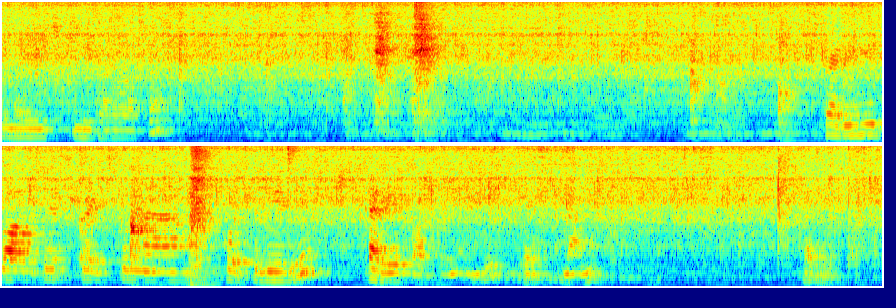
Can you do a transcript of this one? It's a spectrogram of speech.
కొంచెం వేయించుకున్న తర్వాత కడిగి బాగు చేసి పెట్టుకున్న కొత్తిమీర కరివేపాకునండి వేస్తున్నాను. కరివేపాకు.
